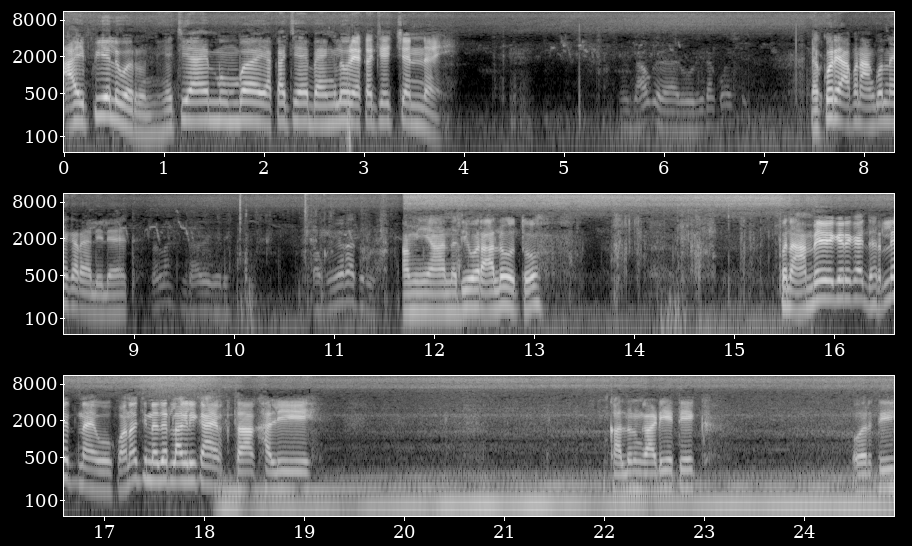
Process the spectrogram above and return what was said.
आय पी एल वरून. ह्याची आहे मुंबई एकाची आहे बँगलोर एकाची आहे चेन्नई. नको रे आपण आंघोळ नाही करायला आलेले आहेत. आम्ही या नदीवर आलो होतो. पण आंबे वगैरे काय धरलेच नाही हो. कोणाची नजर लागली काय? आता खाली. खालून गाडी येते एक. वरती.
